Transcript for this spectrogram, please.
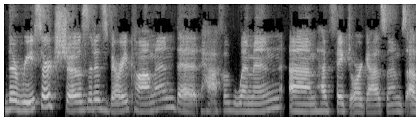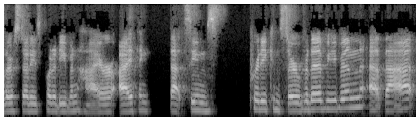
the research shows that it's very common that half of women um, have faked orgasms. Other studies put it even higher. I think that seems pretty conservative even at that.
